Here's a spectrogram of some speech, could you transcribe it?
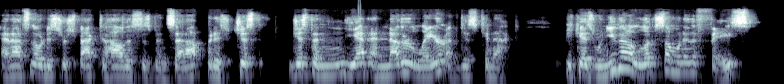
And that's no disrespect to how this has been set up but it's just just a, yet another layer of disconnect. Because when you got to look someone in the face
